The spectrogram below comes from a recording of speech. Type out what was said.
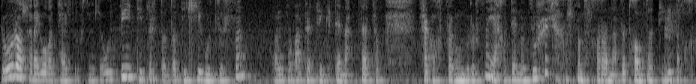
Тэг өөр болохоор агуугаа тайлбар өгсөн мөлий. Би тэднэрт одоо дэлхийг үзүүлсэн. Гой зугаатай цэгтэй надтай цаг цаг хугацааг өнгөрөөсөн. Яг үгүй нөө зүрхэн шахалсан болохоор надад гомдоод тэгээд байгаа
